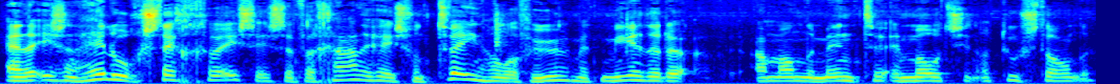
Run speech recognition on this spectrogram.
En er is een hele hoog gestecht geweest. Er is een vergadering geweest van 2,5 uur met meerdere amendementen en moties en toestanden.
